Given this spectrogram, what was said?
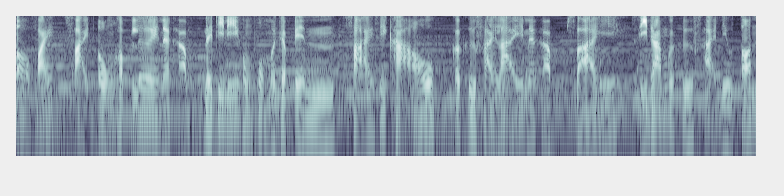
ต่อไฟสายตรงเข้าไปเลยนะครับในที่นี้ของผมมันจะเป็นสายสีขาวก็คือสายไลท์นะครับสายสีดำก็คือสายนิวตัน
